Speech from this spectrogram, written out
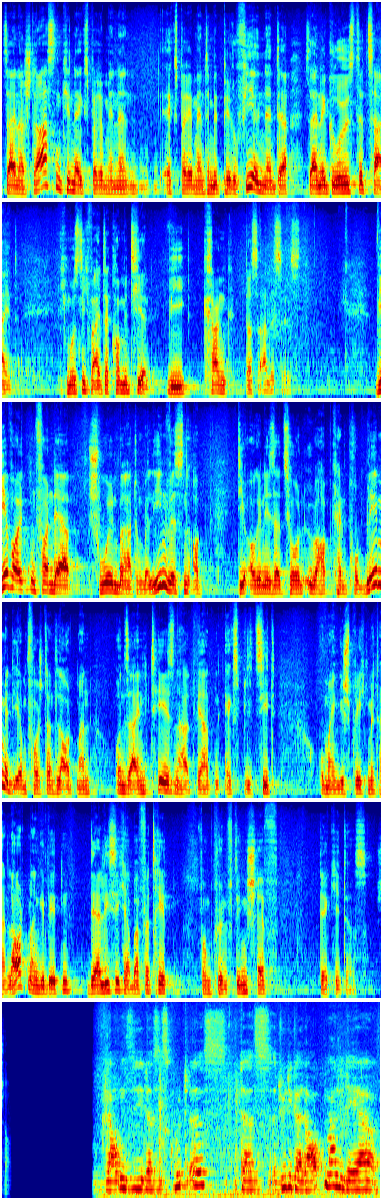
seiner Straßenkinderexperimente mit Pädophilen nennt er seine größte Zeit. Ich muss nicht weiter kommentieren, wie krank das alles ist. Wir wollten von der Schwulenberatung Berlin wissen, ob die Organisation überhaupt kein Problem mit ihrem Vorstand Lautmann und seinen Thesen hat. Wir hatten explizit um ein Gespräch mit Herrn Lautmann gebeten, der ließ sich aber vertreten vom künftigen Chef der Kitas. Glauben Sie, dass es gut ist, dass Rüdiger Lautmann, der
